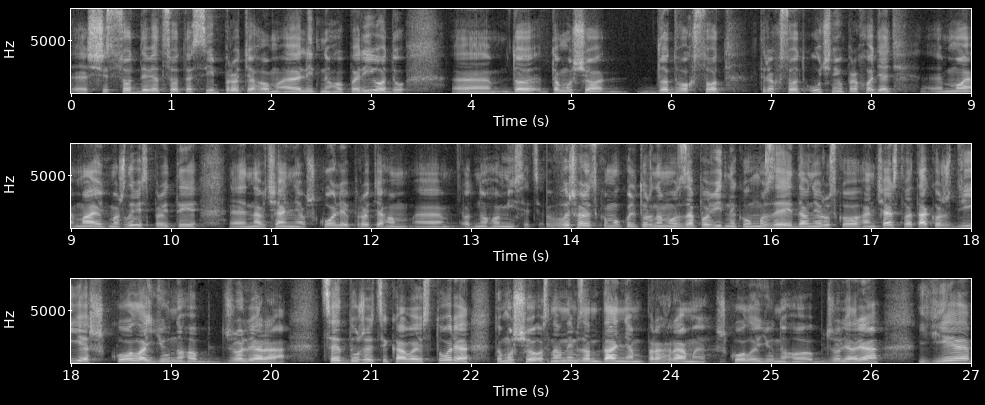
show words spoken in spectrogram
е, 600-900 осіб протягом е, літнього періоду, е, тому що до 200 300 учнів проходять, е, мають можливість пройти е, навчання в школі протягом е, одного місяця. В Вишгородському культурному заповіднику музеї давньоруського гончарства також діє школа юного бджоляра. Це дуже цікава історія, тому що основним завданням програми школи юного бджоляря є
